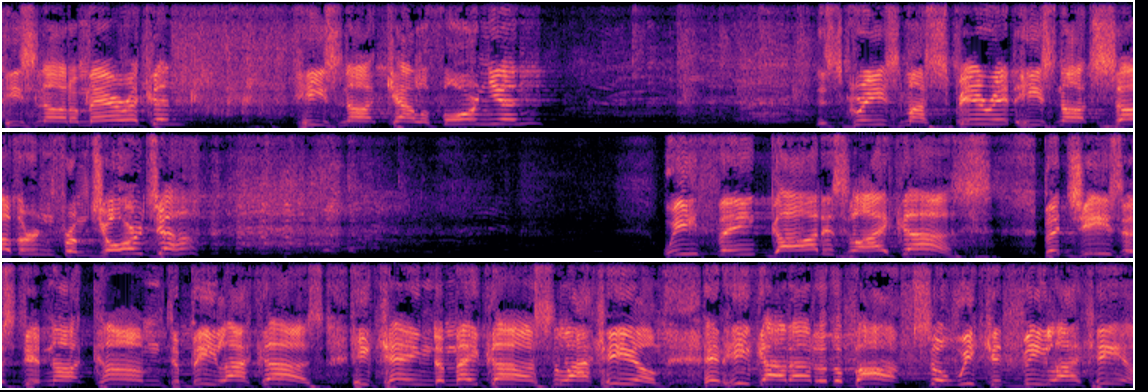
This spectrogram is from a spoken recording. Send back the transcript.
He's not American. He's not Californian. This grieves my spirit. He's not Southern from Georgia. We think God is like us. But Jesus did not come to be like us. He came to make us like Him. And He got out of the box so we could be like Him.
